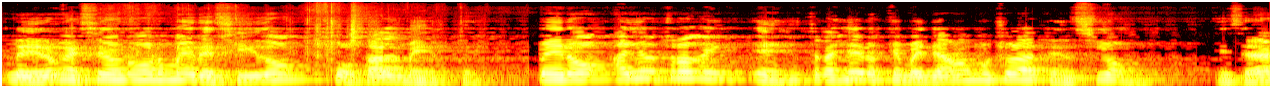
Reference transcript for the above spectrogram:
le dieron ese honor merecido totalmente. Pero hay otros extranjeros que me llaman mucho la atención quisiera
